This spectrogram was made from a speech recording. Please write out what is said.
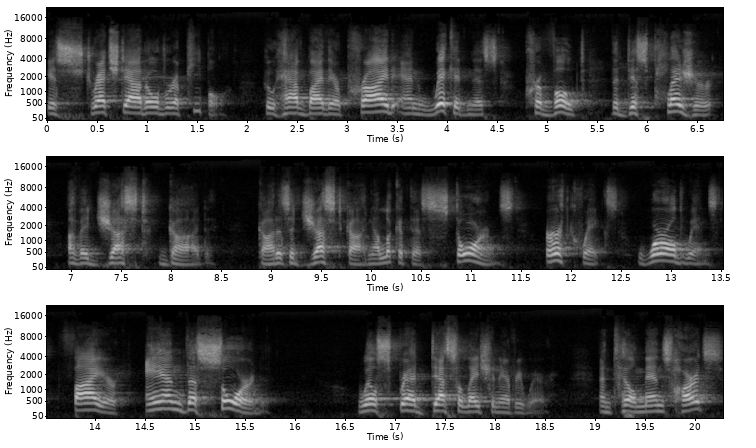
is stretched out over a people who have, by their pride and wickedness, provoked the displeasure of a just God. God is a just God. Now look at this storms, earthquakes, whirlwinds, fire, and the sword will spread desolation everywhere until men's hearts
